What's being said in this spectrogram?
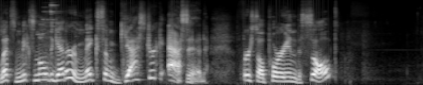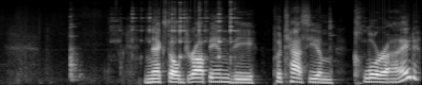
Let's mix them all together and make some gastric acid. First I'll pour in the salt. Next I'll drop in the potassium chloride.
